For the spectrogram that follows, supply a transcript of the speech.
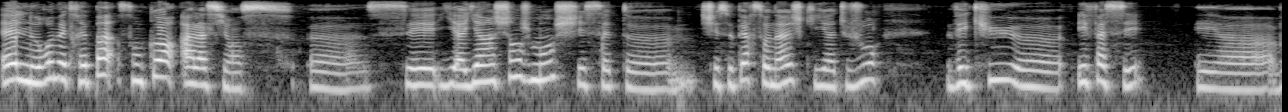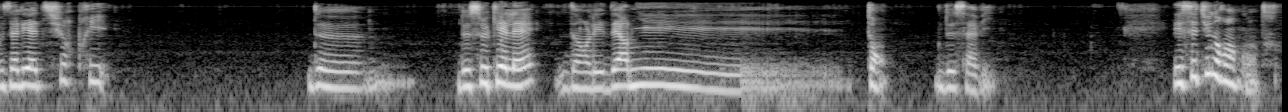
elle ne remettrait pas son corps à la science. Euh, il y, a, un changement chez, ce personnage qui a toujours vécu effacé et vous allez être surpris de, de ce qu'elle est dans les derniers temps de sa vie. Et c'est une rencontre.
